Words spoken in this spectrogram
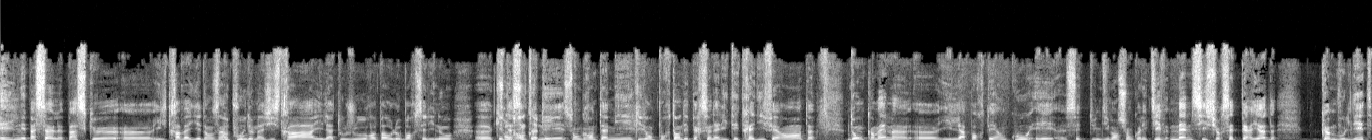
et il n'est pas seul parce que euh, il travaillait dans un, pool de magistrats. Il a toujours Paolo Borsellino euh, qui est à ses côtés, son grand ami, qui ont pourtant des personnalités très différentes. Donc quand même, euh, il a porté un coup et c'est une dimension collective, même si sur cette période, comme vous le dites,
